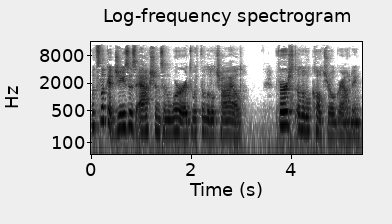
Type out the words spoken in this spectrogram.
Let's look at Jesus' actions and words with the little child. First, a little cultural grounding.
